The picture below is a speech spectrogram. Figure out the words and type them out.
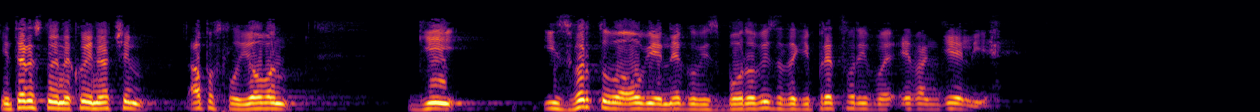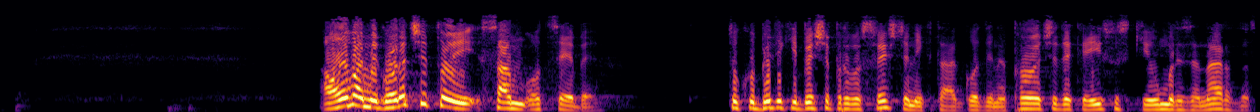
Интересно е на кој начин апостол Јован ги извртува овие негови зборови за да ги претвори во Евангелие. А ова не го рече тој сам од себе. Туку бидеќи беше првосвещеник таа година, прорече дека Исус ќе умре за народот.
